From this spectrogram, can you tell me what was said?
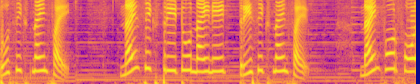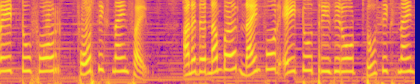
two six nine five nine six three two nine eight three six nine five nine four four eight two four four six nine five another number nine four eight two three zero two six nine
